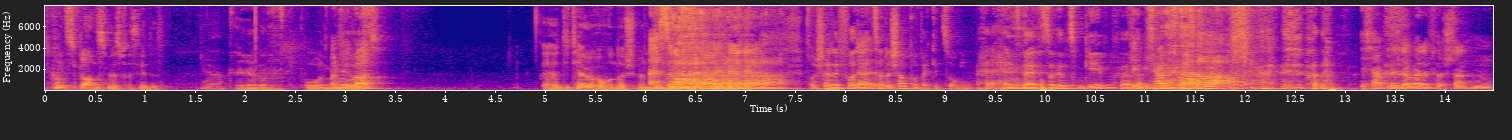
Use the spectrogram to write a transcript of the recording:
Ich konnte nicht glauben, dass mir das passiert ist. ja. Digga, das ist Boden. Und wie war's? Äh, die Therme war wunderschön. Achso, Wahrscheinlich vor, der hat zwar das Shampoo weggezogen. Jetzt so hin zum Geben? ich habe ich hab mittlerweile verstanden,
